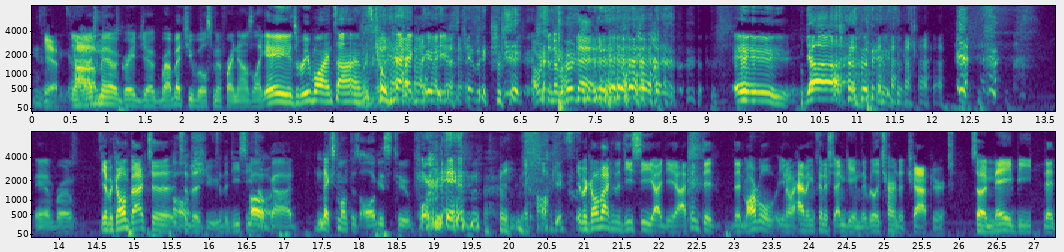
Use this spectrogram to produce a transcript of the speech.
He's a Yeah. good guy. Yeah, I just Um, made a great joke, bro. I bet you Will Smith right now is like, "Hey, it's rewind time. Let's go back, baby." Just kidding. I wish I never heard that. Hey, yeah. yeah, bro. yeah, but going back to, Oh, to the shoot. to the DC Oh talk. God. Next month is August too. Poor man. August. Yeah, but going back to the DC idea, I think that that Marvel, you know, having finished Endgame, they really turned a chapter. So it may be that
